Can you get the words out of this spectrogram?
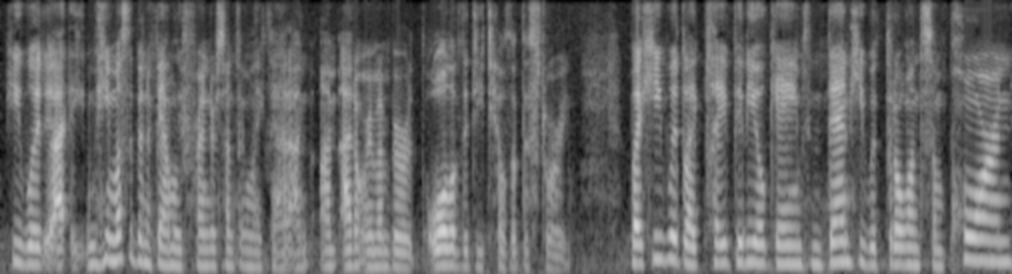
he would I, he must have been a family friend or something like that. I'm, I'm i don't remember all of the details of the story. But he would like play video games and then he would throw on some porn.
